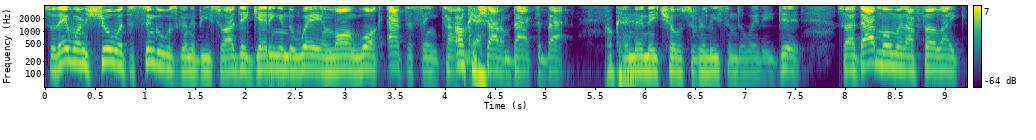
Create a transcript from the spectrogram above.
So they weren't sure what the single was going to be, so I did "Getting in the Way" and "Long Walk" at the same time. Okay. We shot them back to back. Okay. And then they chose to release them the way they did. So at that moment, I felt like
